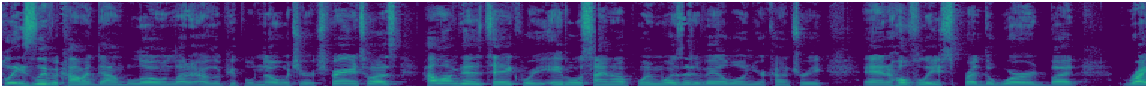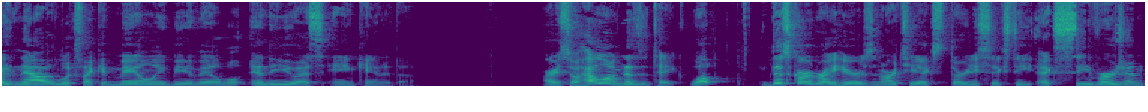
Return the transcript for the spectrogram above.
Please leave a comment down below and let other people know what your experience was. How long did it take? Were you able to sign up? When was it available in your country? And hopefully spread the word. But Right now, it looks like it may only be available in the US and Canada. All right, so how long does it take? Well, this card right here is an RTX 3060 XC version,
